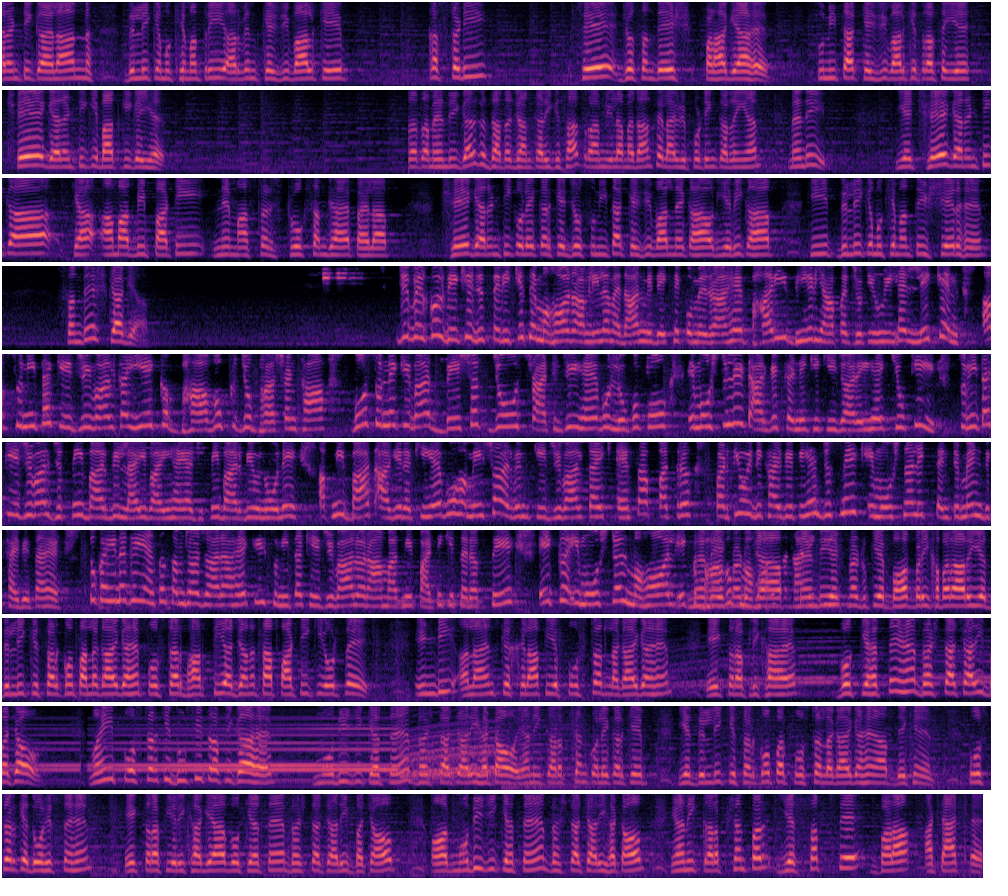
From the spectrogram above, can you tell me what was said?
Guarantee का ऐलान। दिल्ली के मुख्यमंत्री अरविंद केजरीवाल के कस्टडी से जो संदेश पढ़ा गया है, सुनीता केजरीवाल की तरफ़ से ये छह गारंटी की बात की गई है। मेहंदी गर्ग, ज़्यादा जानकारी के साथ रामलीला मैदान से लाइव रिपोर्टिंग कर रही हैं मेहंदी। ये छह गारंटी का क्या आम आदमी पार्टी ने मास्टर स्ट्रोक समझा है? पहला, छह गारंटी को लेकर के जो सुनीता केजरीवाल ने कहा और ये भी कहा कि दिल्ली के मुख्यमंत्री शेर हैं। संदेश क्या गया? जी, बिल्कुल। देखिए, जिस तरीके से माहौल रामलीला मैदान में देखने को मिल रहा है, भारी भीड़ यहाँ पर जुटी हुई है, लेकिन अब सुनीता केजरीवाल का ये एक भावुक जो भाषण था, वो सुनने के बाद बेशक जो स्ट्रैटेजी है, वो लोगों को इमोशनली टारगेट करने की की जा रही है, क्योंकि सुनीता केजरीवाल जितनी बार भी लाइव आई हैं या जितनी बार भी उन्होंने अपनी बात आगे रखी है, वो हमेशा अरविंद केजरीवाल का एक ऐसा पत्र पढ़ती हुई दिखाई देती है, जिसमें एक इमोशनल एक सेंटिमेंट दिखाई देता है। तो कहीं ना कहीं ऐसा समझा जा रहा है कि सुनीता केजरीवाल और आम आदमी पार्टी की तरफ़ से एक इमोशनल माहौल एक भावुक माहौल मेहंदी एक मिनट रुकिए बहुत बड़ी खबर आ रही है दिल्ली की सड़कों पर लगाए गए हैं पोस्टर भारतीय जनता पार्टी की ओर से। इंडी अलायंस के खिलाफ ये पोस्टर लगाए गए हैं एक तरफ़ लिखा है वो कहते हैं भ्रष्टाचारी बचाओ। वहीं पोस्टर की दूसरी तरफ़ लिखा है मोदी जी कहते हैं भ्रष्टाचारी हटाओ। यानी करप्शन को लेकर के ये दिल्ली की सड़कों पर पोस्टर लगाए गए हैं आप देखें पोस्टर के दो हिस्से हैं। एक तरफ़ ये लिखा गया, वो कहते हैं, भ्रष्टाचारी बचाओ, और मोदी जी कहते हैं, भ्रष्टाचारी हटाओ, यानी करप्शन पर यह सबसे बड़ा अटैक है।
